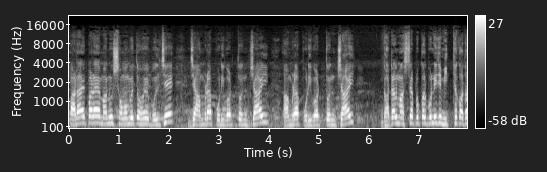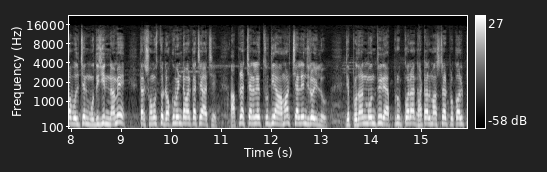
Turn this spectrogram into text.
পাড়ায় পাড়ায় মানুষ সমবেত হয়ে বলছে যে, আমরা পরিবর্তন চাই, আমরা পরিবর্তন চাই। ঘাটাল মাস্টার প্রকল্প নিয়ে যে মিথ্যে কথা বলছেন মোদিজির নামে, তার সমস্ত ডকুমেন্ট আমার কাছে আছে। আপনার চ্যানেলের থ্রু দিয়ে আমার চ্যালেঞ্জ রইল। যে প্রধানমন্ত্রীর অ্যাপ্রুভ করা ঘাটাল মাস্টার প্রকল্প,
